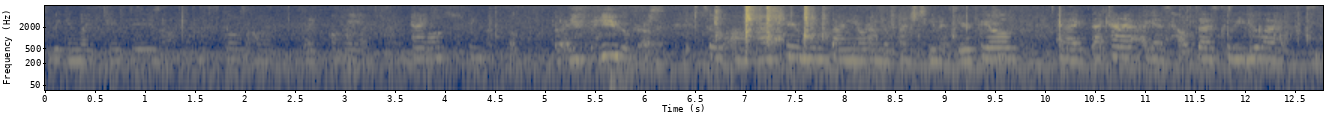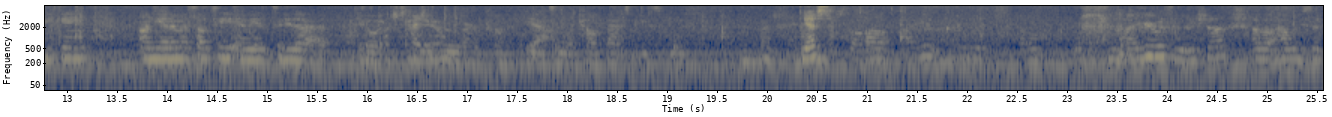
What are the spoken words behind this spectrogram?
so we can like take these, these skills on like all our lifetime. And I think, oh, okay, thank you, go first. So um, last year, me and Sonia were on the pledge team at Deerfield, and I, that kind of, I guess, helped us because we do a lot of speaking on the NMSLT, and we have to do that So it pledge kind of grew our confidence and like how fast we speak. Yes. Uh, I agree with uh, I agree with Alicia about how we said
